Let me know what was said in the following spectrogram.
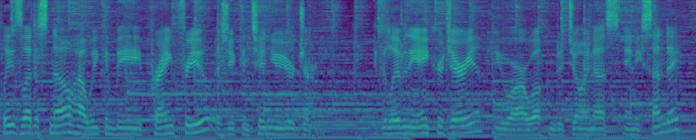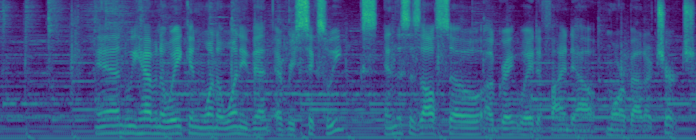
Please let us know how we can be praying for you as you continue your journey. If you live in the Anchorage area, you are welcome to join us any Sunday. And we have an Awaken 101 event every six weeks, and this is also a great way to find out more about our church.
